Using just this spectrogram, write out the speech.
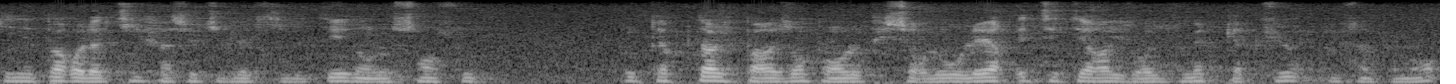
qui n'est pas relatif à ce type d'activité dans le sens où le captage par exemple on le fait sur l'eau, l'air, etc. Ils auraient dû mettre capture tout simplement.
